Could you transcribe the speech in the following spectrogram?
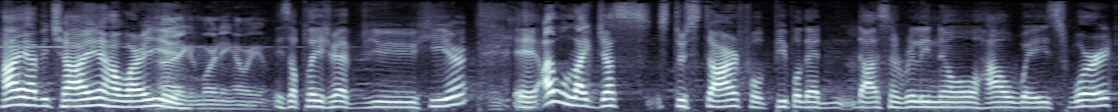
Hi Avichai, how are you? Hi, good morning. How are you? It's a pleasure to have you here. Uh, I would like just to start for people that doesn't really know how Waze work.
